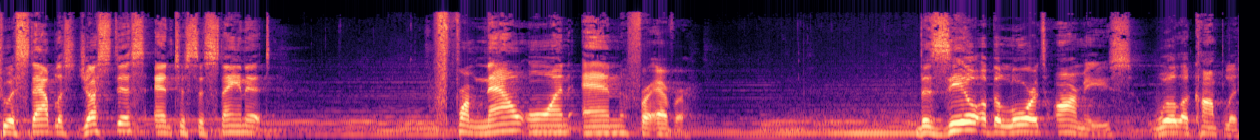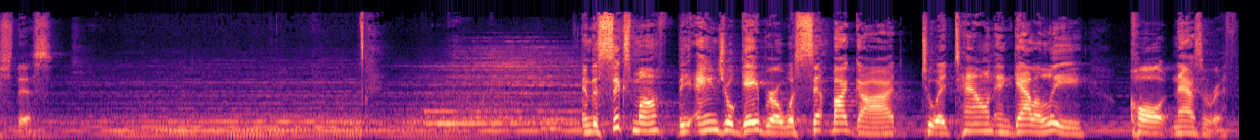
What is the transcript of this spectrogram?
to establish justice and to sustain it from now on and forever. The zeal of the Lord's armies will accomplish this. In the sixth month, the angel Gabriel was sent by God to a town in Galilee called Nazareth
